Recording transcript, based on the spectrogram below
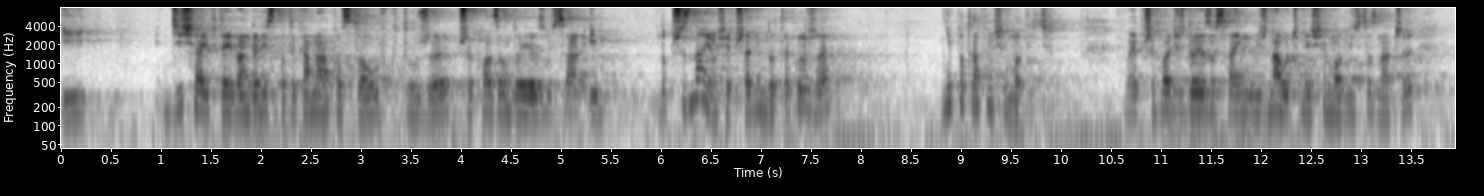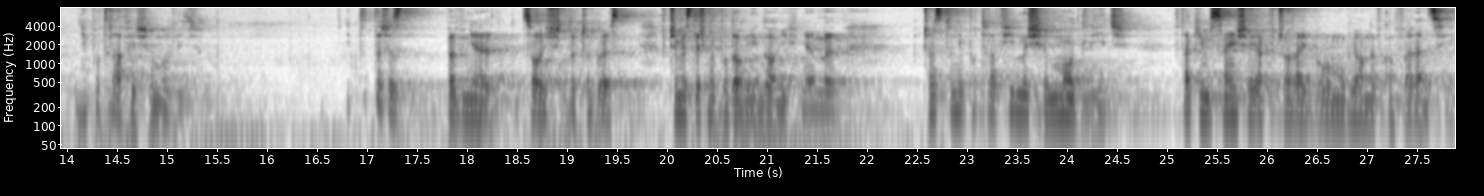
I dzisiaj w tej Ewangelii spotykamy apostołów, którzy przychodzą do Jezusa i no, przyznają się przed Nim do tego, że nie potrafią się modlić. Bo jak przychodzisz do Jezusa i mówisz, naucz mnie się modlić, to znaczy, nie potrafię się modlić. I to też jest pewnie coś, do czego jest, w czym jesteśmy podobni do nich. Nie? My często nie potrafimy się modlić takim sensie, jak wczoraj było mówione w konferencji.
